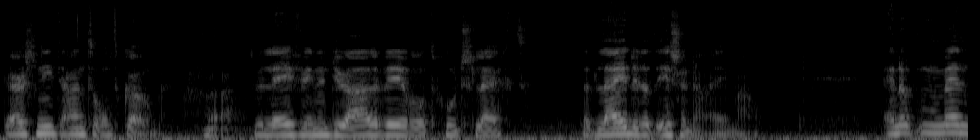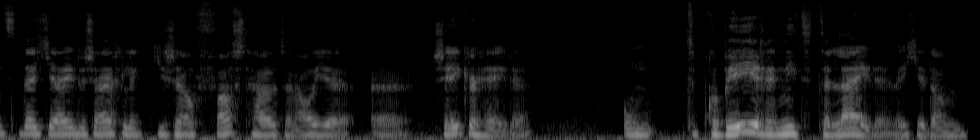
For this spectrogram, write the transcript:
Daar is niet aan te ontkomen. Ja. We leven in een duale wereld, goed, slecht. Dat lijden, dat is er nou eenmaal. En op het moment dat jij dus eigenlijk jezelf vasthoudt aan al je eh, zekerheden, om te proberen niet te lijden, weet je, dan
